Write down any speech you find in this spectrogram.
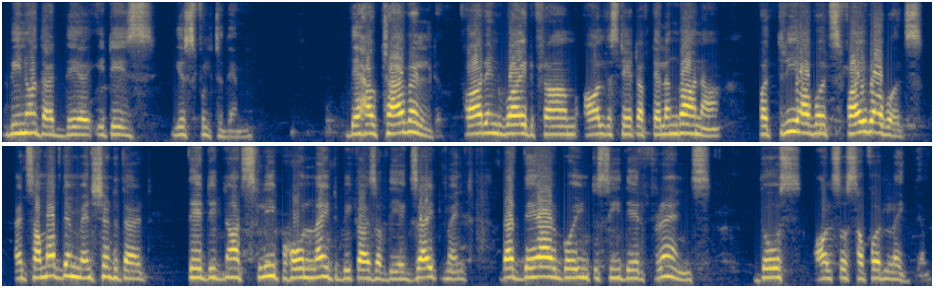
We know that they, it is useful to them. They have traveled far and wide from all the state of Telangana for three hours, five hours, and some of them mentioned that they did not sleep whole night because of the excitement that they are going to see their friends. Those also suffer like them.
